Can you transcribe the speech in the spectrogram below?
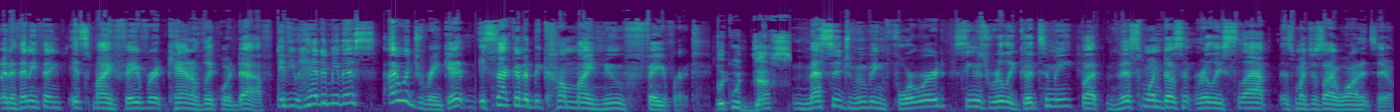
And if anything, it's my favorite can of Liquid Death. If you handed me this, I would drink it. It's not going to become my new favorite. Liquid Death's Message moving forward seems really good to me, but this one doesn't really slap as much as I want it to.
